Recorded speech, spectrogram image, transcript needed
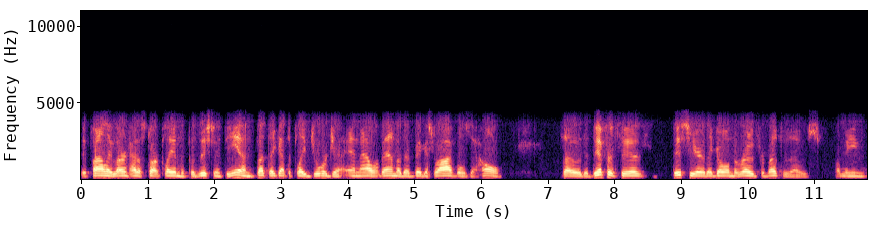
that finally learned how to start playing the position at the end, but they got to play Georgia and Alabama, their biggest rivals, at home. So the difference is this year they go on the road for both of those. I mean,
